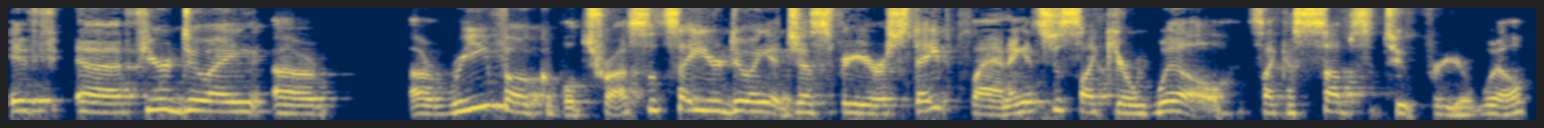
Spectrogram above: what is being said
If, uh, if you're doing a, a revocable trust, let's say you're doing it just for your estate planning, it's just like your will, it's like a substitute for your will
